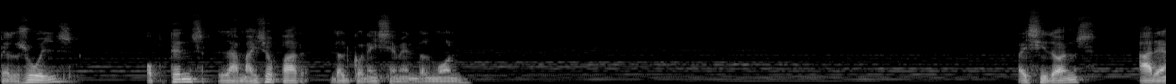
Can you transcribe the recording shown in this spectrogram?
Pels ulls obtens la major part del coneixement del món. Així doncs, ara,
